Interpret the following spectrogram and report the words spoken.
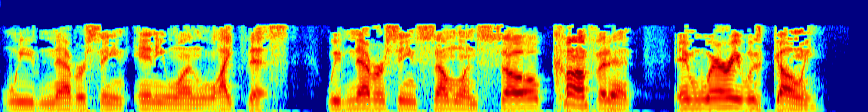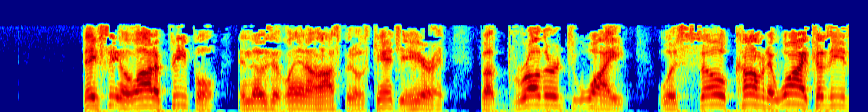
"We've never seen anyone like this. We've never seen someone so confident in where he was going." They've seen a lot of people in those Atlanta hospitals. Can't you hear it? But Brother Dwight was so confident. Why? Because he had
